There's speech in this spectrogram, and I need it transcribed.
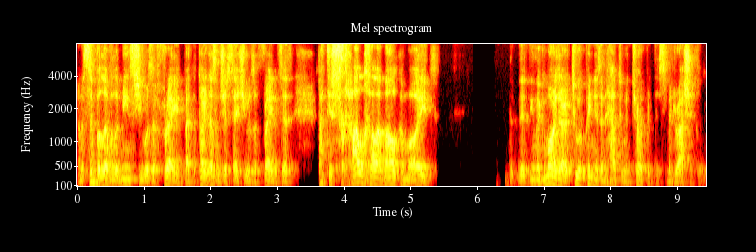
on a simple level, it means she was afraid, but the Torah doesn't just say she was afraid. It says, in the Gemara, there are two opinions on how to interpret this midrashically.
